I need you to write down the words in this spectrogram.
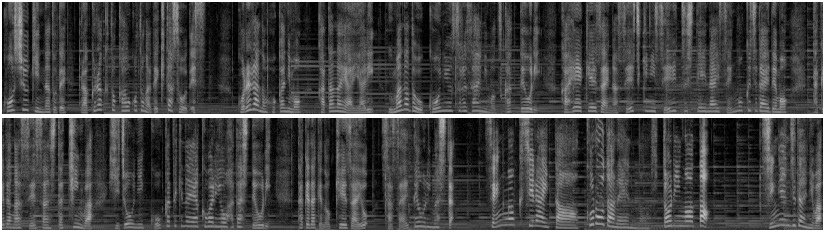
甲州金などで楽々と買うことができたそうです。これらの他にも刀や槍馬などを購入する際にも使っており貨幣経済が正式に成立していない戦国時代でも武田が生産した金は非常に効果的な役割を果たしており武田家の経済を支えておりました。戦国史ライター黒田蓮の独り言。信玄時代には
